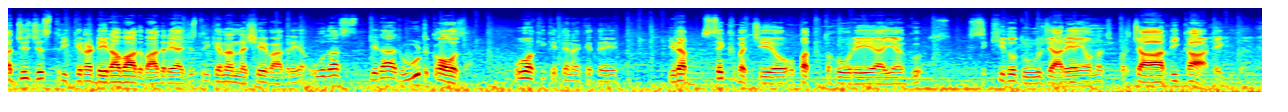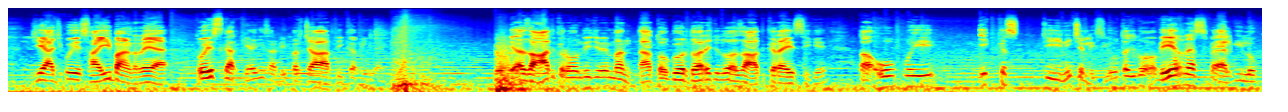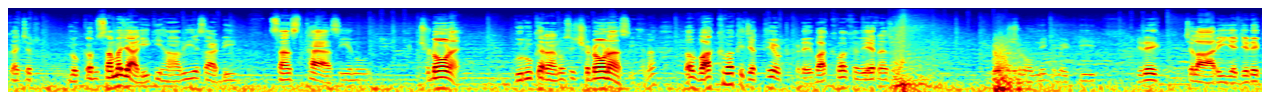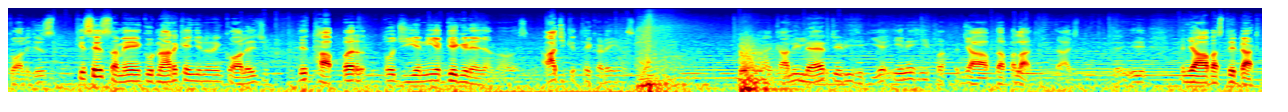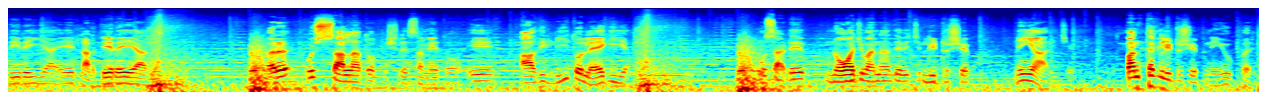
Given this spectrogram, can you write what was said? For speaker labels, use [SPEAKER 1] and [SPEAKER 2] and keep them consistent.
[SPEAKER 1] ਅੱਜ ਜਿਸ ਤਰੀਕੇ ਨਾਲ ਡੇਰਾਵਾਦ ਵਧ ਰਿਹਾ, ਜਿਸ ਤਰੀਕੇ ਨਾਲ ਨਸ਼ੇ ਵਧ ਰਿਹਾ ਉਹਦਾ ਜਿਹੜਾ ਰੂਟ ਕਾਜ਼ ਆ, ਉਹ ਆ ਕਿ ਕਿਤੇ ਨਾ ਕਿਤੇ ਜਿਹੜਾ ਸਿੱਖ ਬੱਚੇ ਆ, ਉਹ ਪਤਿਤ ਹੋ ਰਹੇ ਆ ਜਾਂ ਗੁ- ਸਿੱਖੀ ਤੋਂ ਦੂਰ ਜਾ ਰਹੇ ਆ ਜਾਂ ਉਹਨਾਂ 'ਚ ਪ੍ਰਚਾਰ ਦੀ ਘਾਟ ਹੈਗੀ ਆ। ਜੇ ਅੱਜ ਕੋਈ ਈਸਾਈ ਬਣ ਰਿਹਾ ਤਾਂ ਇਸ ਕਰਕੇ ਆ ਕਿ ਸਾਡੀ ਪ੍ਰਚਾਰ ਦੀ ਕਮੀ ਹੈ। ਇਹ ਆਜ਼ਾਦ ਕਰਾਉਣ ਦੀ ਜਿਵੇਂ ਮਹੰਤਾਂ ਤੋਂ ਗੁਰਦੁਆਰੇ ਜਦੋਂ ਆਜ਼ਾਦ ਕਰਾਏ ਸੀਗੇ, ਤਾਂ ਉਹ ਕੋਈ ਇੱਕ ਸਟੀ ਨਹੀਂ ਚੱਲੀ ਸੀ। ਉਹ ਤਾਂ ਜਦੋਂ ਅਵੇਅਰਨੈਸ ਫੈਲ ਗਈ, ਲੋਕਾਂ 'ਚ, ਲੋਕਾਂ ਨੂੰ ਸਮਝ ਆ ਗਈ ਕਿ ਹਾਂ ਵੀ ਇਹ ਸਾਡੀ ਸੰਸਥਾ ਹੈ, ਅਸੀਂ ਇਹਨੂੰ ਛਡਾਉਣਾ ਹੈ। ਗੁਰੂ ਘਰਾਂ ਨੂੰ ਅਸੀਂ ਛਡਾਉਣਾ ਸੀ, ਹੈਨਾ? ਤਾਂ ਵੱਖ-ਵੱਖ ਜੱਥੇ ਉੱਠ ਖੜੇ, ਵੱਖ-ਵੱਖ ਅਵੇਅਰਨੈਸ ਸ਼੍ਰੋਮਣੀ ਕਮੇਟੀ ਜਿਹੜੇ ਚਲਾ ਰਹੀ ਹੈ, ਜਿਹੜੇ ਕਾਲਜਸ ਕਿਸੇ ਸਮੇਂ ਗੁਰੂ ਨਾਨਕ ਇੰਜੀਨੀਅਰਿੰਗ ਕਾਲਜ ਤੇ ਥਾਪਰ ਤੋਂ ਜੀਐਨਈ ਅੱਗੇ ਗਿਣਿਆ ਜਾਂਦਾ ਹੁੰਦਾ ਸੀ। ਅੱਜ ਕਿੱਥੇ ਖੜੇ ਹਾਂ ਅਸੀਂ? ਅਕਾਲੀ ਲਹਿਰ ਜਿਹੜੀ ਹੈਗੀ ਆ ਇਹਨੇ ਹੀ ਪ- ਪੰਜਾਬ ਦਾ ਭਲਾ ਕੀਤਾ ਅੱਜ ਤੱਕ ਤੇ। ਇਹ ਪੰਜਾਬ ਵਾਸਤੇ ਡਟਦੀ ਰਹੀ ਆ, ਇਹ ਲੜਦੇ ਰਹੇ ਆ। ਪਰ ਕੁਝ ਸਾਲਾਂ ਤੋਂ, ਪਿਛਲੇ ਸਮੇਂ ਤੋਂ ਇਹ ਆਪਦੀ ਲੀਹ ਤੋਂ ਲੈ ਗਈ ਆ। ਉਹ ਸਾਡੇ ਨੌਜਵਾਨਾਂ ਦੇ ਵਿੱਚ ਲੀਡਰਸ਼ਿਪ ਨਹੀਂ ਆ ਰਹੀ ਜਿਹੜੀ। ਪੰਥਕ ਲੀਡਰਸ਼ਿਪ ਨਹੀਂ ਉੱਪਰ।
